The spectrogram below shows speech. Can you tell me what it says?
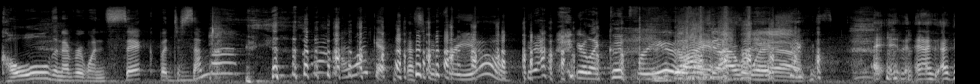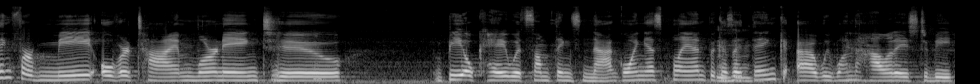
cold and everyone's sick. But mm-hmm. December, I like it. That's good for you. Yeah, you're like, good for you. Right, I Yeah. wish. I- and I, I think for me, over time, learning to mm-hmm. Be okay with some things not going as planned, because I think uh, we want the holidays to be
